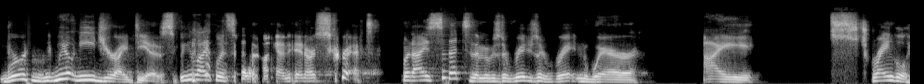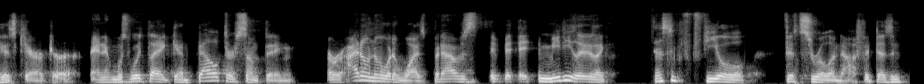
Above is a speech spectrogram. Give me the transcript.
we're we don't need your ideas. We like what's in our script. But I said to them, it was originally written where I strangle his character, and it was with like a belt or something, or I don't know what it was, but I was it, it- immediately like doesn't feel visceral enough. It doesn't.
